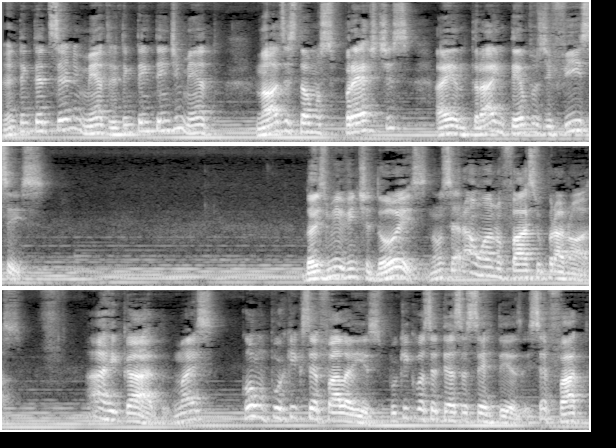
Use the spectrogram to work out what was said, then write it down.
A gente tem que ter discernimento, a gente tem que ter entendimento. Nós estamos prestes a entrar em tempos difíceis 2022 não será um ano fácil para nós. Ah, Ricardo, mas como, por que, que você fala isso? Por que, que você tem essa certeza? Isso é fato.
